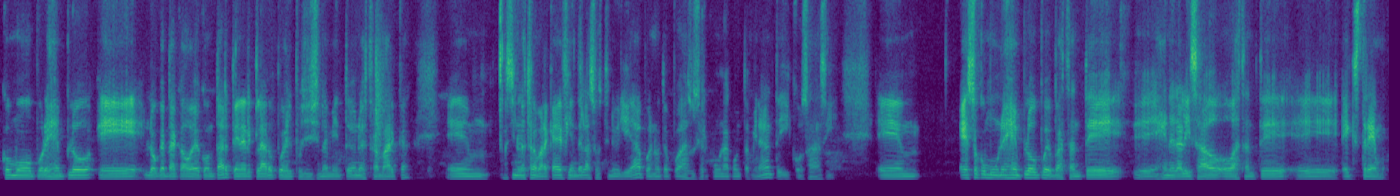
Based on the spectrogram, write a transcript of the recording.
como por ejemplo lo que te acabo de contar, tener claro pues el posicionamiento de nuestra marca. si nuestra marca defiende la sostenibilidad, pues no te puedes asociar con una contaminante y cosas así eso como un ejemplo pues bastante generalizado o bastante extremo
